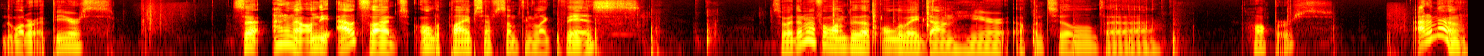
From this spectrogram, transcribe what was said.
the water appears. So, I don't know, on the outside all the pipes have something like this. So I don't know if I want to do that all the way down here up until the hoppers. I don't know,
